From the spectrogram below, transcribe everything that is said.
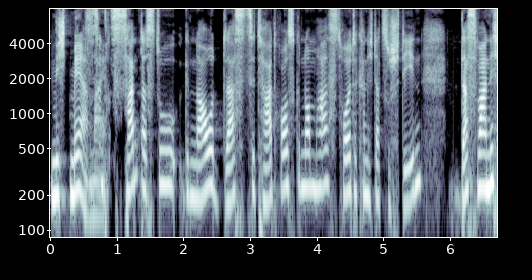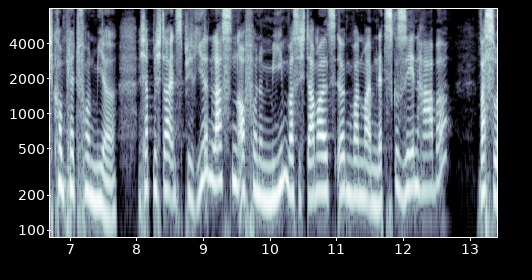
Nicht mehr meins. Es ist interessant, dass du genau das Zitat rausgenommen hast. Heute kann ich dazu stehen. Das war nicht komplett von mir. Ich habe mich da inspirieren lassen, auch von einem Meme, was ich damals irgendwann mal im Netz gesehen habe, was so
